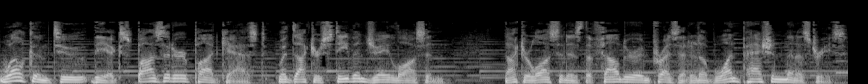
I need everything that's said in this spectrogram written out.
Welcome to the Expositor Podcast with Dr. Stephen J. Lawson. Dr. Lawson is the founder and president of One Passion Ministries.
